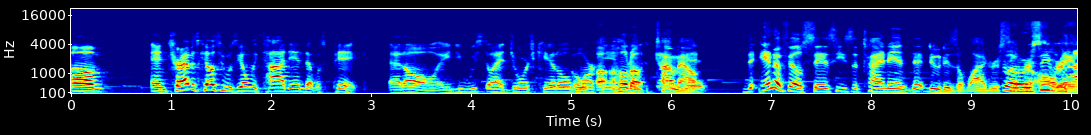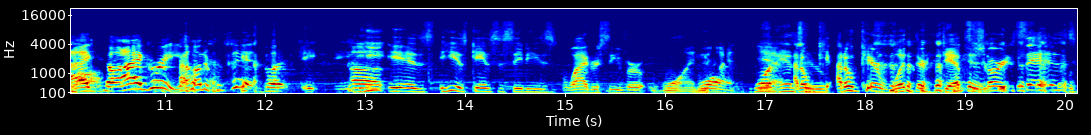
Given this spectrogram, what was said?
Um, and Travis Kelce was the only tight end that was picked at all. And you, we still had George Kittle, oh, Mark. Uh, hold on, timeout the NFL says he's a tight end. That dude is a wide receiver. receiver. I, no, I agree, hundred percent. But he, uh, he, is he is Kansas City's wide receiver one. One, one. Yeah. I don't I don't care what their depth chart says.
